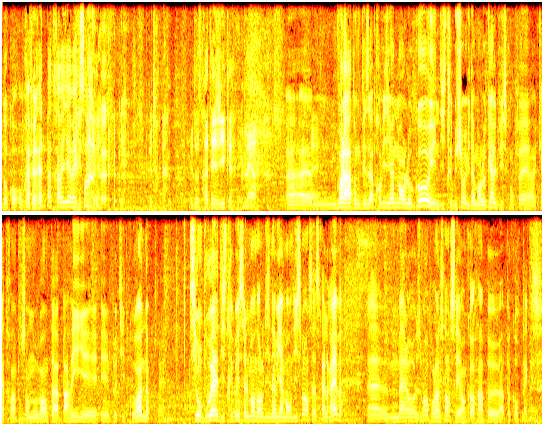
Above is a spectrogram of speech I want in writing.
Donc on, on préférerait ne pas travailler avec ça. plutôt, plutôt stratégique, c'est clair. Euh, Ouais. Voilà, donc des approvisionnements locaux et une distribution évidemment locale, puisqu'on fait euh, 80% de nos ventes à Paris et, et Petite Couronne. Si on pouvait distribuer seulement dans le 19e arrondissement, ça serait le rêve. Euh, malheureusement, pour l'instant, c'est encore un peu, un peu complexe.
